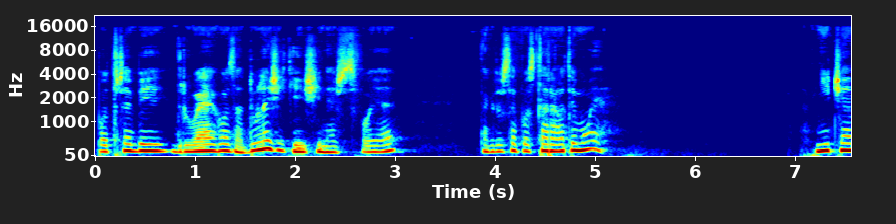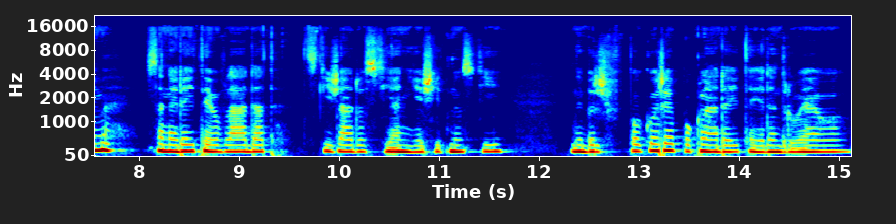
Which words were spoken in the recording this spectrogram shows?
potřeby druhého za důležitější než svoje, tak kdo se postará o ty moje? V ničem se nedejte ovládat žádostí ani ješitností, nebrž v pokoře pokládejte jeden druhého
